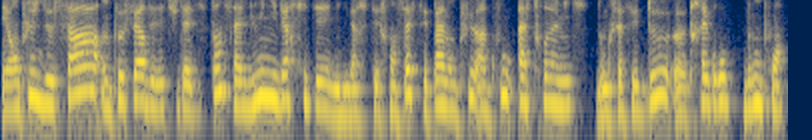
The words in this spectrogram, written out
Et en plus de ça, on peut faire des études à distance à l'université. L'université française, c'est pas non plus un coût astronomique. Donc ça fait deux euh, très gros bons points.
